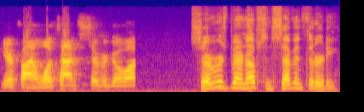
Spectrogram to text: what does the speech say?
You're fine. What time does server go up? Server's been up since 7:30.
